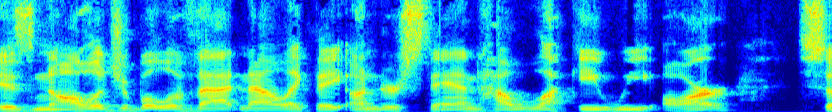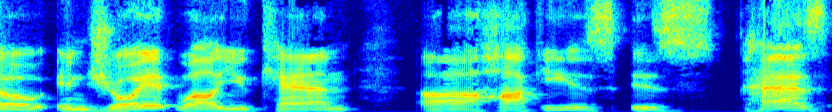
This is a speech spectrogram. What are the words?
is knowledgeable of that now. Like they understand how lucky we are. So enjoy it while you can. Uh, hockey is is has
